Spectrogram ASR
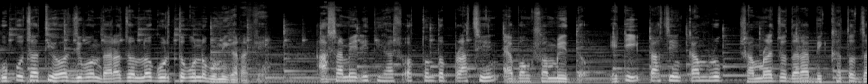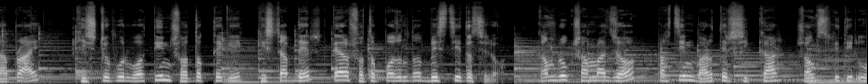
উপজাতীয় জীবনধারার জন্য গুরুত্বপূর্ণ ভূমিকা রাখে। আসামের ইতিহাস অত্যন্ত প্রাচীন এবং সমৃদ্ধ। এটি প্রাচীন কামরূপ সাম্রাজ্য দ্বারা বিখ্যাত, যা প্রায় খ্রিস্টপূর্ব তিন শতক থেকে খ্রিস্টাব্দের তেরো শতক পর্যন্ত বিস্তৃত ছিল। কামরূপ সাম্রাজ্য প্রাচীন ভারতের শিক্ষার, সংস্কৃতির ও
